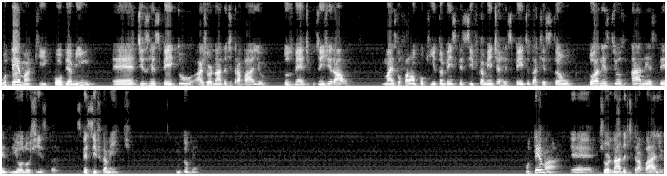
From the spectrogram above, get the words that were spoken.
O tema que coube a mim é, diz respeito à jornada de trabalho dos médicos em geral, mas vou falar um pouquinho também especificamente a respeito da questão do anestesiologista especificamente. Muito bem. O tema é, jornada de trabalho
